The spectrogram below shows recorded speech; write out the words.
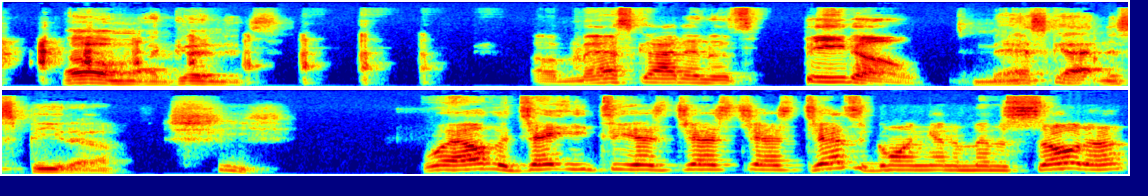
oh my goodness. A mascot in a speedo. Mascot and a speedo. Sheesh. Well, the JETS Jets Jets Jets are going into Minnesota.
